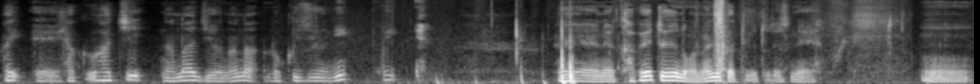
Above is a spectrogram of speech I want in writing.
はい、えー、1087762はいえーね、壁というのは何かというとですね、うん、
